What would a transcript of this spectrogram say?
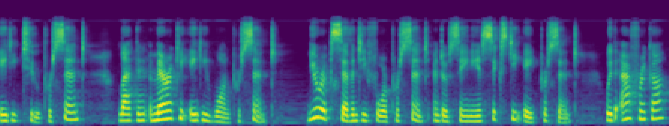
82%, Latin America 81%, Europe 74%, and Oceania 68%, with Africa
